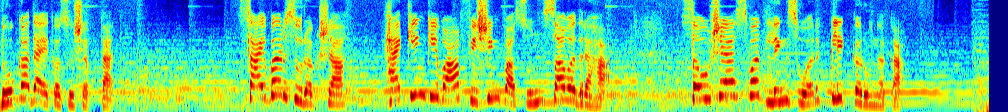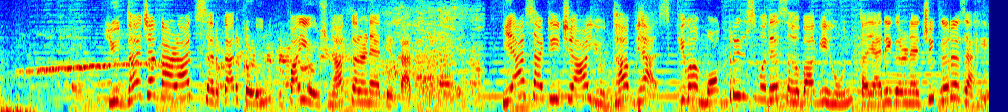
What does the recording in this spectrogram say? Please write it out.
धोकादायक असू शकतात. सायबर सुरक्षा हॅकिंग किंवा फिशिंगपासून सावध रहा. संशयास्पद लिंक्सवर क्लिक करू नका. युद्धाच्या काळात सरकारकडून उपाययोजना करण्यात येतात. यासाठीच्या युद्धाभ्यास किंवा मॉक ड्रिल्समध्ये सहभागी होऊन तयारी करण्याची गरज आहे.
